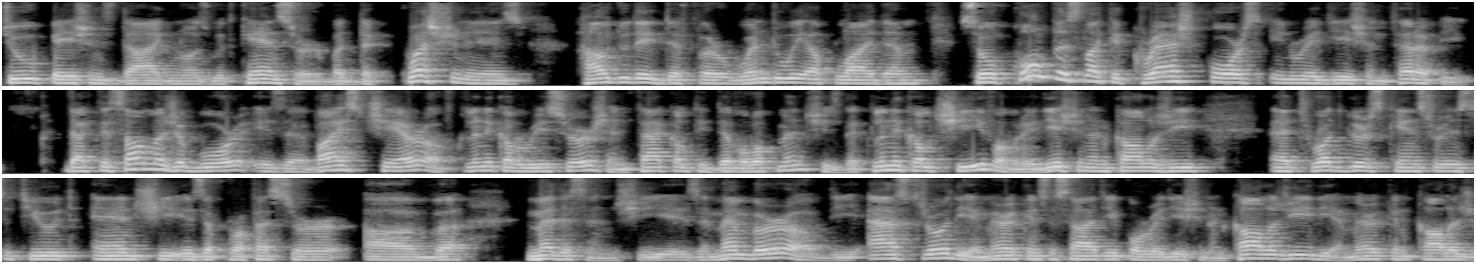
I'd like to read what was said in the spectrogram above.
to patients diagnosed with cancer. But the question is, how do they differ? When do we apply them? So call this like a crash course in radiation therapy. Dr. Salma Jabbour is a vice chair of clinical research and faculty development. She's the clinical chief of radiation oncology at Rutgers Cancer Institute, and she is a professor of medicine. She is a member of the ASTRO, the American Society for Radiation Oncology, the American College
